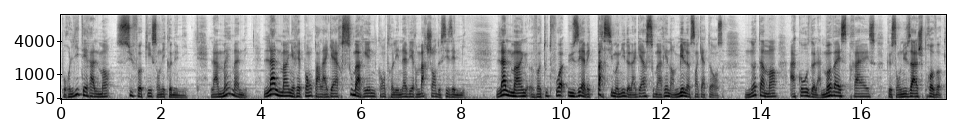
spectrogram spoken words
pour littéralement suffoquer son économie. La même année, l'Allemagne répond par la guerre sous-marine contre les navires marchands de ses ennemis. L'Allemagne va toutefois user avec parcimonie de la guerre sous-marine en 1914, notamment à cause de la mauvaise presse que son usage provoque,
